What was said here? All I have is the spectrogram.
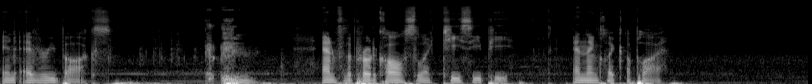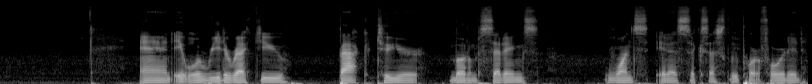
in every box. And for the protocol select TCP and then click apply. And it will redirect you back to your modem settings once it has successfully port forwarded.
